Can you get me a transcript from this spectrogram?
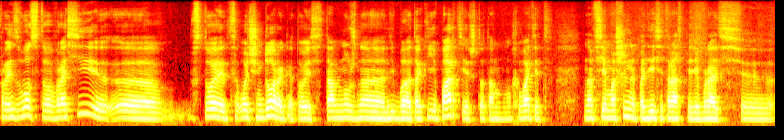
производство в России э, стоит очень дорого. То есть там нужно либо такие партии, что там хватит на все машины по 10 раз перебрать. Э,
